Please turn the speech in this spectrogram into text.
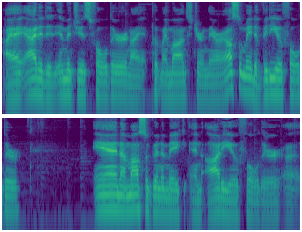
I added an images folder and I put my monster in there. I also made a video folder and I'm also going to make an audio folder uh,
